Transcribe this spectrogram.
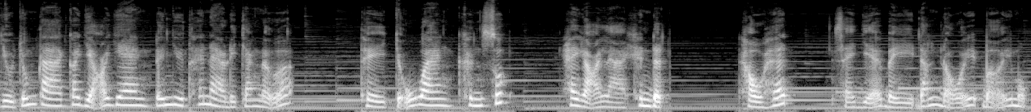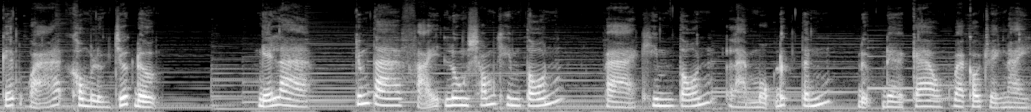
dù chúng ta có giỏi giang đến như thế nào đi chăng nữa, thì chủ quan, khinh suất hay gọi là khinh địch, hầu hết sẽ dễ bị đánh đổi bởi một kết quả không lường trước được. Nghĩa là chúng ta phải luôn sống khiêm tốn và khiêm tốn là một đức tính được đề cao qua câu chuyện này.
